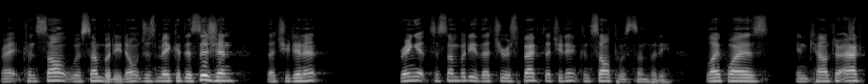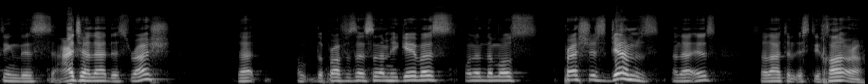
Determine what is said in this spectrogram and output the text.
Right? Consult with somebody. Don't just make a decision that you didn't bring it to somebody that you respect that you didn't consult with somebody. Likewise, in counteracting this ajala, this rush, that the Prophet ﷺ, he gave us one of the most precious gems, and that is Salat al Istikhara.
